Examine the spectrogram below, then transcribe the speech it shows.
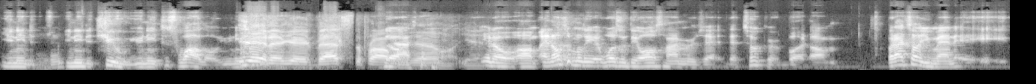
you need to you need to chew, you need to swallow, you need." Yeah, to, yeah, that's the problem. That's the yeah. yeah. you know um and ultimately it wasn't the alzheimer's that, that took her but um but i tell you man it, it-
